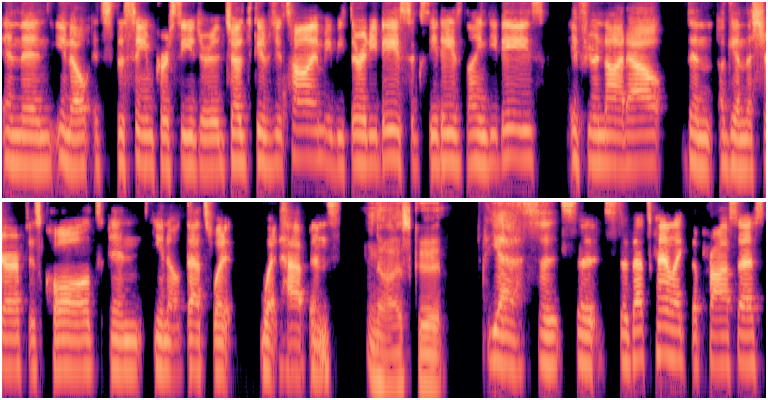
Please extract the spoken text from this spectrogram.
and then you know it's the same procedure. A judge gives you time maybe 30 days 60 days 90 days. If you're not out then again the sheriff is called and you know that's what what happens. No that's good yeah, so so so that's kind of like the process.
